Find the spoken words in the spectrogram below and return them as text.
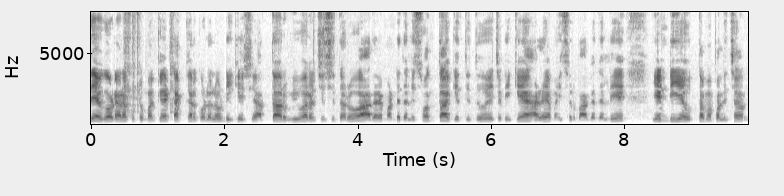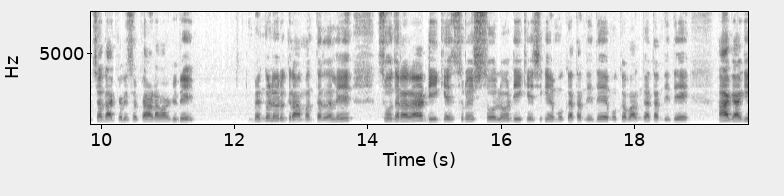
ದೇವೇಗೌಡರ ಕುಟುಂಬಕ್ಕೆ ಟಕ್ಕರ್ ಕೊಡಲು ಡಿಕೆಶಿ ಹತ್ತಾರು ವ್ಯೂಹ ರಚಿಸಿದ್ದರು. ಆದರೆ ಮಂಡ್ಯದಲ್ಲಿ ಸ್ವಂತ ಗೆದ್ದಿದ್ದು ಎಚ್ ಡಿಕೆ ಹಳೆ ಮೈಸೂರು ಭಾಗದಲ್ಲಿ ಎನ್ ಡಿಎ ಉತ್ತಮ ಫಲಿತಾಂಶ ದಾಖಲಿಸುವ ಕಾರಣವಾಗಿದೆ. ಬೆಂಗಳೂರು ಗ್ರಾಮಾಂತರದಲ್ಲಿ ಸೋದರರ ಡಿಕೆ ಸುರೇಶ್ ಸೋಲು ಡಿಕೆಶಿಗೆ ಮುಖ ತಂದಿದೆ ಮುಖಭಂಗ ತಂದಿದೆ. ಹಾಗಾಗಿ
